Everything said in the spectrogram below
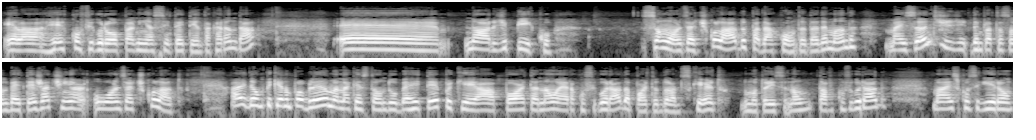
ela reconfigurou para a linha 180 Carandá é, na hora de pico, são ônibus articulados para dar conta da demanda, mas antes de, da implantação do BRT já tinha o ônibus articulado. Aí deu um pequeno problema na questão do BRT, porque a porta não era configurada, a porta do lado esquerdo do motorista não estava configurada, mas conseguiram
